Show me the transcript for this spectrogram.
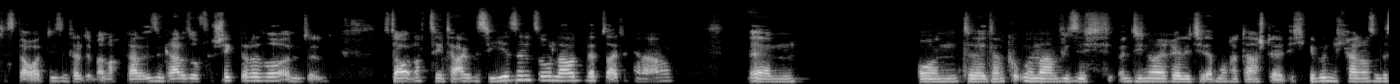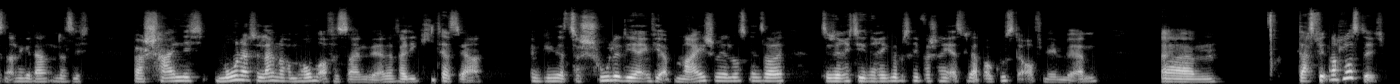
das dauert, die sind halt immer noch gerade, sind gerade so verschickt oder so und äh, es dauert noch zehn Tage, bis sie hier sind, so laut Webseite, keine Ahnung. Ähm, und äh, dann gucken wir mal, wie sich die neue Realität am Montag darstellt. Ich gewöhne mich gerade noch so ein bisschen an den Gedanken, dass ich wahrscheinlich monatelang noch im Homeoffice sein werde, weil die Kitas ja im Gegensatz zur Schule, die ja irgendwie ab Mai schon wieder losgehen soll, so den richtigen Regelbetrieb wahrscheinlich erst wieder ab August aufnehmen werden. Ähm, das wird noch lustig.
